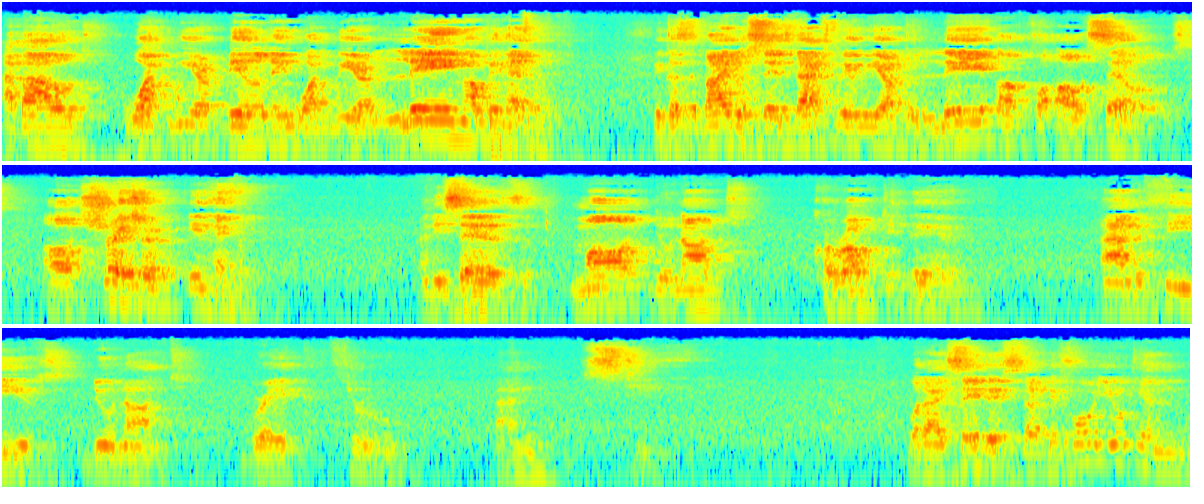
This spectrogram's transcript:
about what we are building, what we are laying up in heaven. Because the Bible says that's where we are to lay up for ourselves our treasure in heaven. And he says, moth do not corrupt it there, and thieves do not break through and steal. But I say this that before you can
